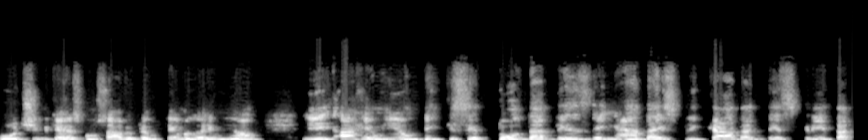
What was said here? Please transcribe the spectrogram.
o time que é responsável pelo tema da reunião, e a reunião tem que ser toda desenhada, explicada, descrita,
